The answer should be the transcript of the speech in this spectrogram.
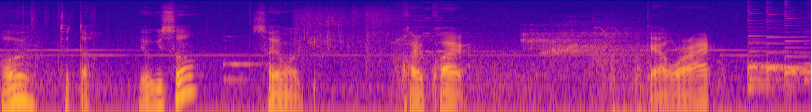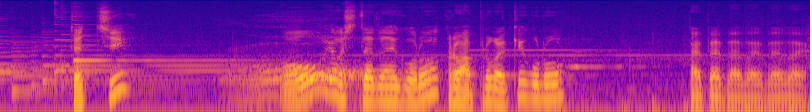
어휴 됐다. 여기서 사용하기. 콸콸. 깨락 됐지? 오 역시 대단해 고로 그럼 앞으로 갈게 고로 발발발발발발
